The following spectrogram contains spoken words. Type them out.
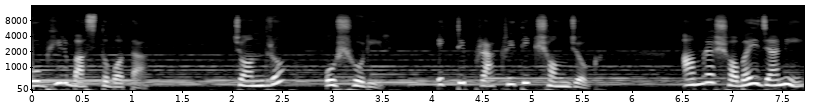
গভীর বাস্তবতা। চন্দ্র ও শরীর, একটি প্রাকৃতিক সংযোগ। আমরা সবাই জানি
